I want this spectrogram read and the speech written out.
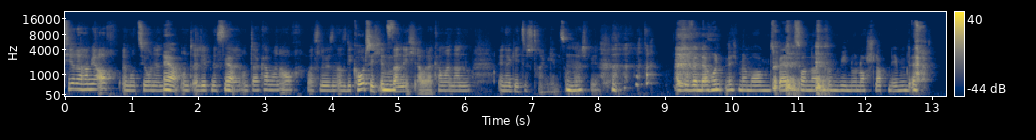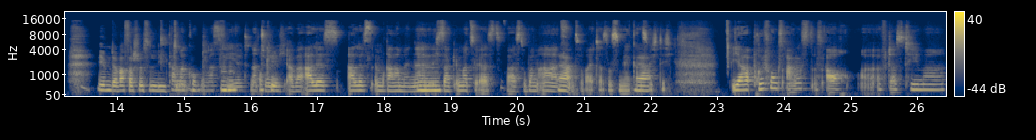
Tiere haben ja auch Emotionen ja. und Erlebnisse ja. und da kann man auch was lösen. Also die coache ich jetzt mhm. dann nicht, aber da kann man dann energetisch dran gehen zum mhm. Beispiel. Also wenn der Hund nicht mehr morgens bellt, sondern irgendwie nur noch schlapp neben der neben der Wasserschüssel liegt. Kann man gucken, was mhm. fehlt, natürlich. Okay. Aber alles, alles im Rahmen. Ne? Mhm. Ich sag immer zuerst, warst du beim Arzt ja. und so weiter. Das ist mir ganz ja. wichtig. Ja, Prüfungsangst ist auch äh, öfters Thema.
